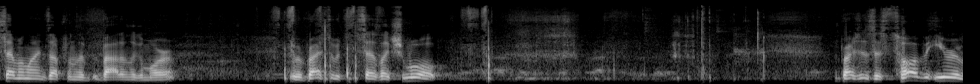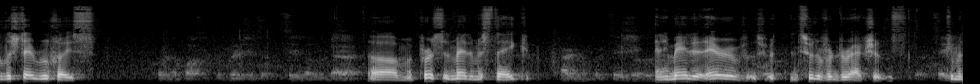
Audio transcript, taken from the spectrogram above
seven lines up from the bottom of the Gemara. The Brisa which says like Shmuel. The Brisa says Tov L'Shtei Ruchos. Um, a person made a mistake, and he made an error in two different directions. We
